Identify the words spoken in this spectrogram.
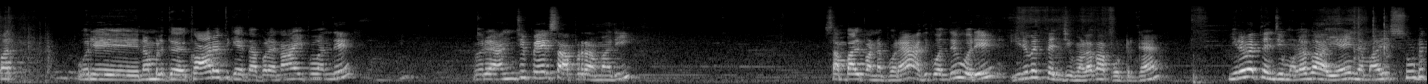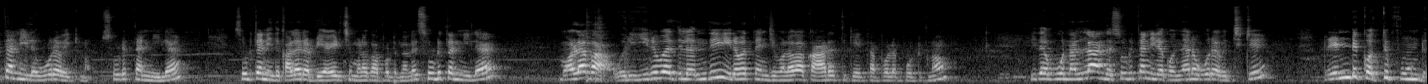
பத் ஒரு நம்மளுக்கு காரத்துக்கு ஏற்றாப்புல நான் இப்போ வந்து ஒரு அஞ்சு பேர் சாப்பிட்ற மாதிரி சம்பால் பண்ண போகிறேன் அதுக்கு வந்து ஒரு இருபத்தஞ்சி மிளகா போட்டிருக்கேன். இருபத்தஞ்சி மிளகாயை இந்த மாதிரி சுடு தண்ணியில் ஊற வைக்கணும். சுடு தண்ணியில் சுடு தண்ணி இது கலர் அப்படி ஆயிடுச்சு மிளகா போட்டதுனால. சுடு தண்ணியில் மிளகா ஒரு இருபதுலேருந்து இருபத்தஞ்சி மிளகா காரத்துக்கு ஏற்ற போல் போட்டுக்கணும். இதை நல்லா அந்த சுடு தண்ணியில் கொஞ்ச நேரம் ஊற வச்சுட்டு ரெண்டு கொத்து பூண்டு.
